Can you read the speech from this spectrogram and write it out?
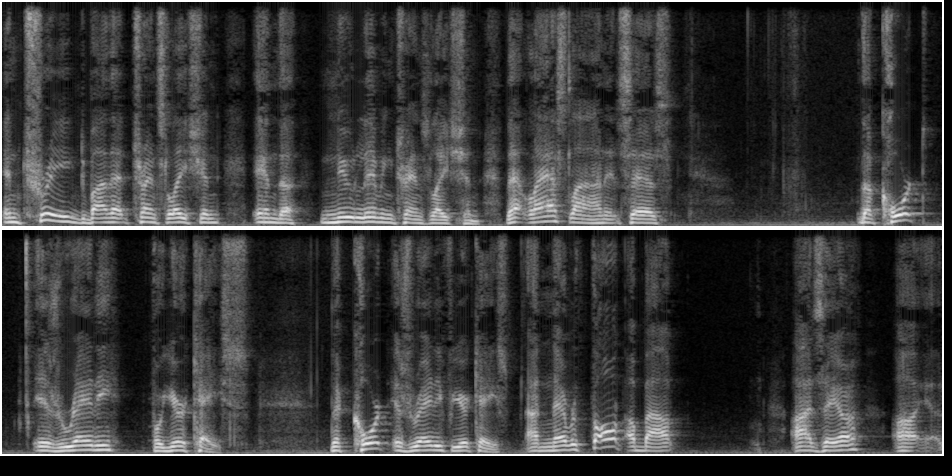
intrigued by that translation in the New Living Translation. That last line, it says, the court is ready for your case. The court is ready for your case. I never thought about Isaiah uh,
